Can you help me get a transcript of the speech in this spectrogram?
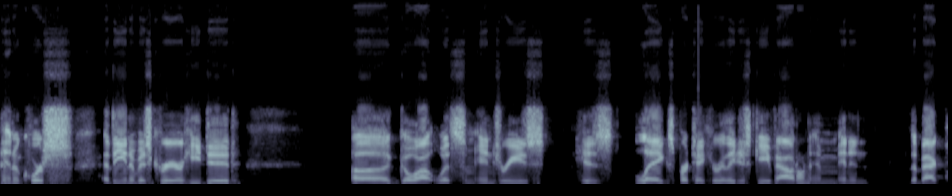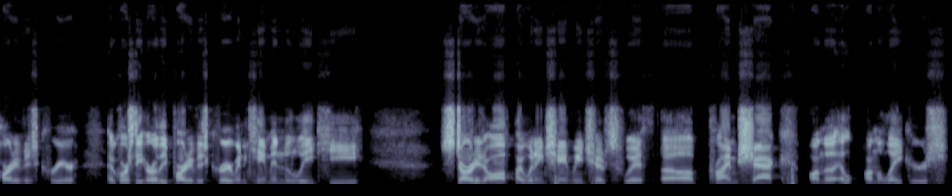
And of course, at the end of his career, he did uh, go out with some injuries. His legs, particularly, just gave out on him and in the back part of his career. And of course, the early part of his career when he came into the league, he started off by winning championships with uh, Prime Shaq on the on the Lakers.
